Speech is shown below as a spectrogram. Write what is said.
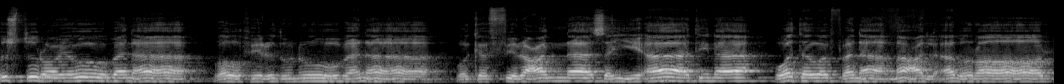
استر عيوبنا واغفر ذنوبنا وكفر عنا سيئاتنا وتوفنا مع الأبرار.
